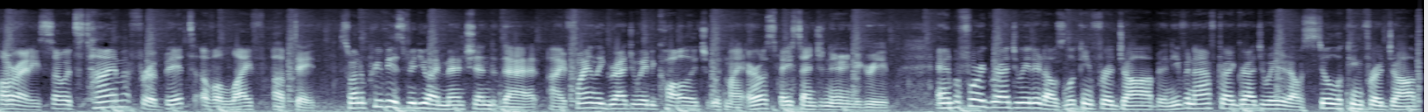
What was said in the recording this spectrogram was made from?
Alrighty, so it's time for a bit of a life update. So in a previous video I mentioned that I finally graduated college with my aerospace engineering degree. And before I graduated I was looking for a job and even after I graduated I was still looking for a job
